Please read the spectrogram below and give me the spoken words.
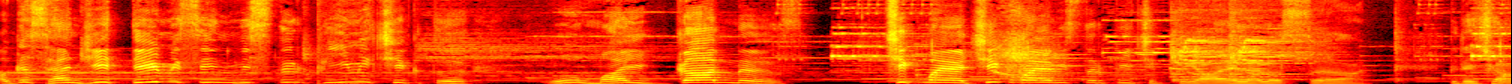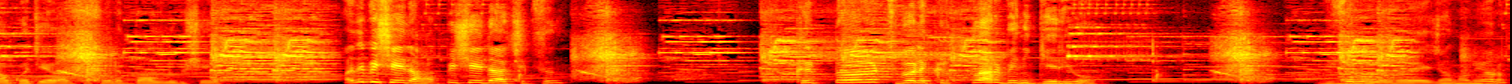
Aga sen ciddi misin? Mr. P mi çıktı? Oh my goodness. Çıkmaya çıkmaya Mr. P çıktı ya helal olsun. Bir de Çağan Koca'ya verse şöyle ballı bir şey. Hadi bir şey daha bir şey daha çıksın. 44 böyle 40'lar beni geriyor. Güzel oluyor heyecanlanıyorum.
